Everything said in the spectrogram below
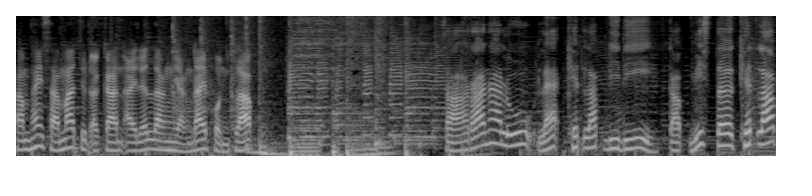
ทำให้สามารถหยุดอาการไอเรื้อรังอย่างได้ผลครับ สาระน่ารู้และเคล็ดลับดีๆ กับมิสเตอร์เคล็ดลับ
